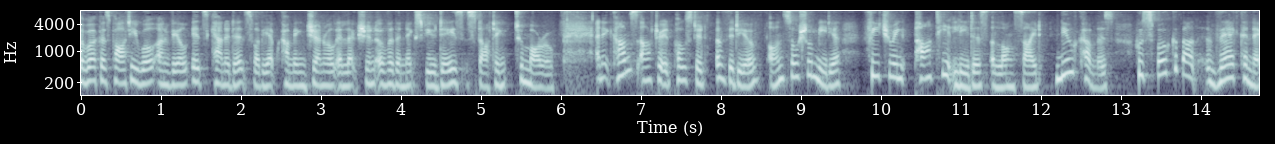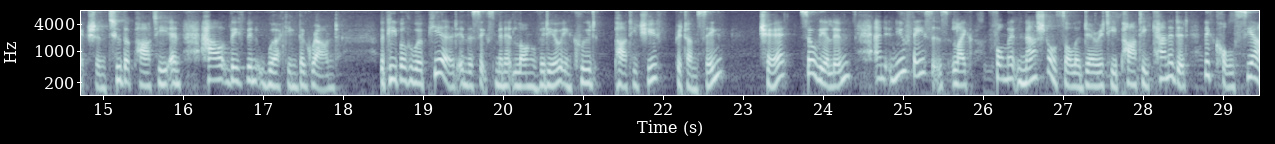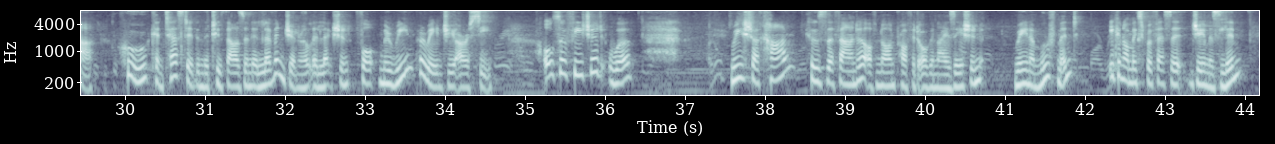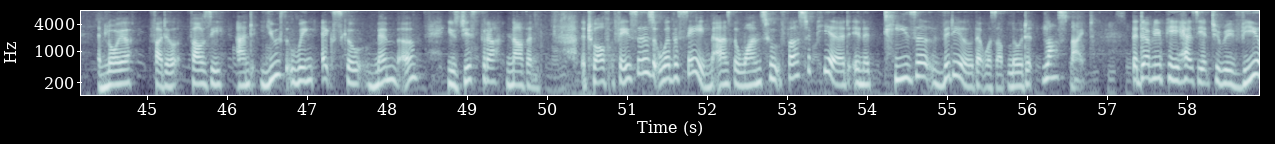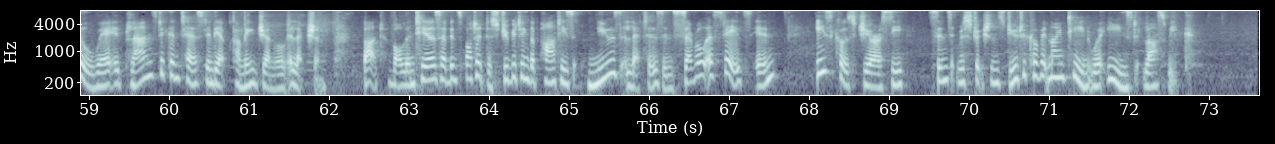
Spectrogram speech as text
The Workers' Party will unveil its candidates for the upcoming general election over the next few days, starting tomorrow. And it comes after it posted a video on social media featuring party leaders alongside newcomers who spoke about their connection to the party and how they've been working the ground. The people who appeared in the six minute long video include Party Chief Pritam Singh, Chair Sylvia Lim, and new faces like former National Solidarity Party candidate Nicole Seah who contested in the 2011 general election for Marine Parade GRC. Also featured were Raeesah Khan, who's the founder of non-profit organization Reyna Movement, economics professor Jamus Lim, and lawyer Fadli Fawzi, and Youth Wing EXCO member Yudhishthra Nathan. The 12 faces were the same as the ones who first appeared in a teaser video that was uploaded last night. The WP has yet to reveal where it plans to contest in the upcoming general election. But volunteers have been spotted distributing the party's newsletters in several estates in East Coast GRC since restrictions due to COVID 19 were eased last week.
